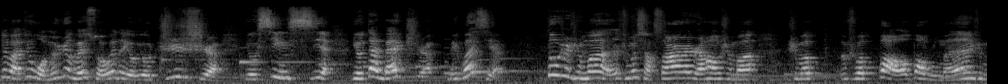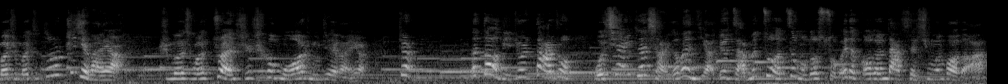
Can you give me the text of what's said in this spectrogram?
对吧？就我们认为所谓的有有知识、有信息、有蛋白质没关系，都是什么什么小三儿，然后什么什么什么爆爆乳门，什么什么，就都是这些玩意儿，什么什么钻石车模，什么这些玩意儿，就是那到底就是大众？我现在一直在想一个问题啊，就咱们做了这么多所谓的高端大气的新闻报道啊，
